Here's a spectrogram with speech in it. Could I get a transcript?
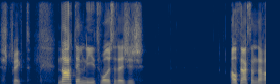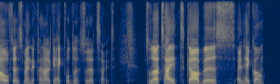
strikt. Nach dem Lied wurde ich tatsächlich aufmerksam darauf, dass mein Kanal gehackt wurde zu der Zeit. Zu der Zeit gab es einen Hacker,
